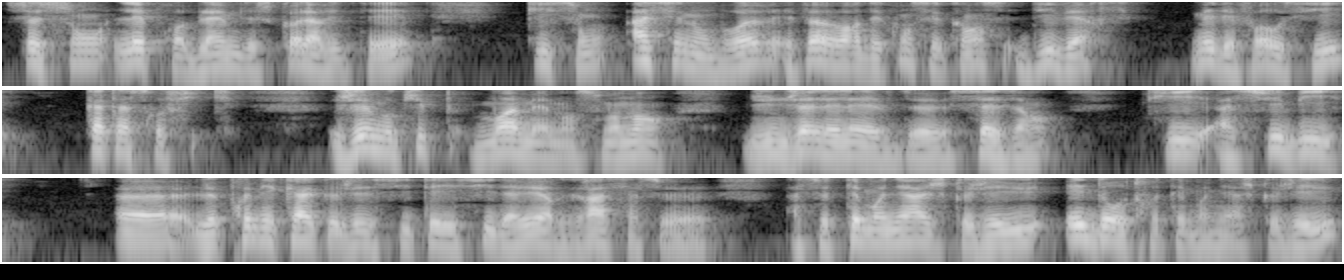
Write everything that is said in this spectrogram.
ce sont les problèmes de scolarité qui sont assez nombreux et peuvent avoir des conséquences diverses, mais des fois aussi catastrophiques. Je m'occupe moi-même en ce moment d'une jeune élève de 16 ans qui a subi euh, le premier cas que j'ai cité ici d'ailleurs grâce à ce, à ce témoignage que j'ai eu et d'autres témoignages que j'ai eu,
